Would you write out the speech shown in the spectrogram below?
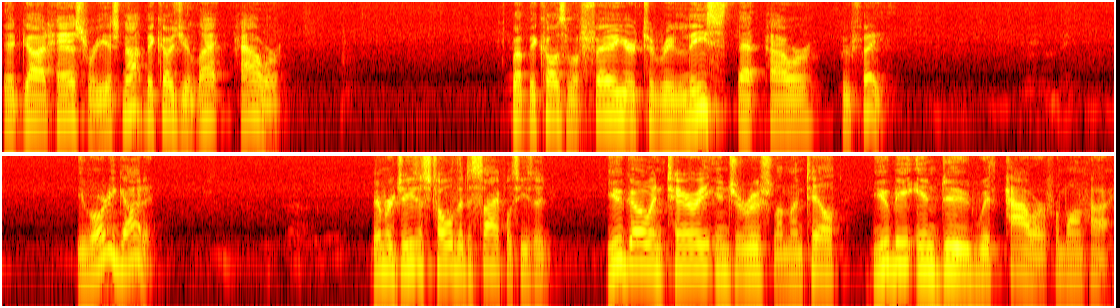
that God has for you, it's not because you lack power, but because of a failure to release that power through faith. You've already got it. Remember, Jesus told the disciples, He said, You go and tarry in Jerusalem until you be endued with power from on high.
